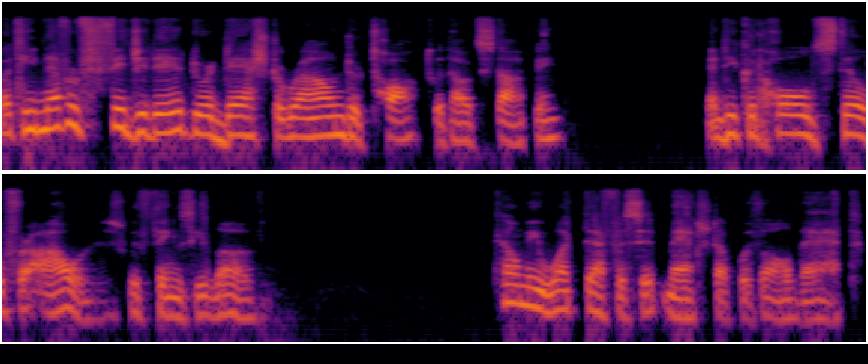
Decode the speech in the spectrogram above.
But he never fidgeted or dashed around or talked without stopping, and he could hold still for hours with things he loved. Tell me what deficit matched up with all that?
